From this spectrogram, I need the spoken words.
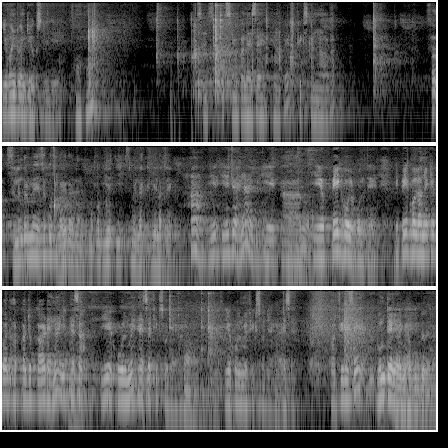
ये वन ट्वेंटी हुक्स के लिए। हम्म। सिंपल ऐसे यहाँ पे फिक्स करना होगा। सर सिलेंडर में ऐसे कुछ लगेगा ना मतलब ये ये- इसमें लग, ये लग जाएगा। हाँ ये ये जो है ना ये आ, ये पेग होल बोलते हैं। ये पेग होल होने के बाद आपका जो कार्ड है ना ये ऐसा ये होल में ऐसे फिक्स हो जाएगा। हाँ हाँ ये होल में फिक्स हो जाएगा ऐसे। और फिर इसे घूमते रहेगा। हाँ, घूमते रहेगा।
